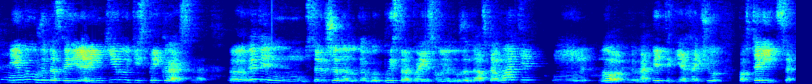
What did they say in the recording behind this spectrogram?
Да. и вы уже, так сказать, ориентируетесь прекрасно. Э, Это совершенно ну, как бы быстро происходит уже на автомате, но опять-таки, я хочу повториться,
